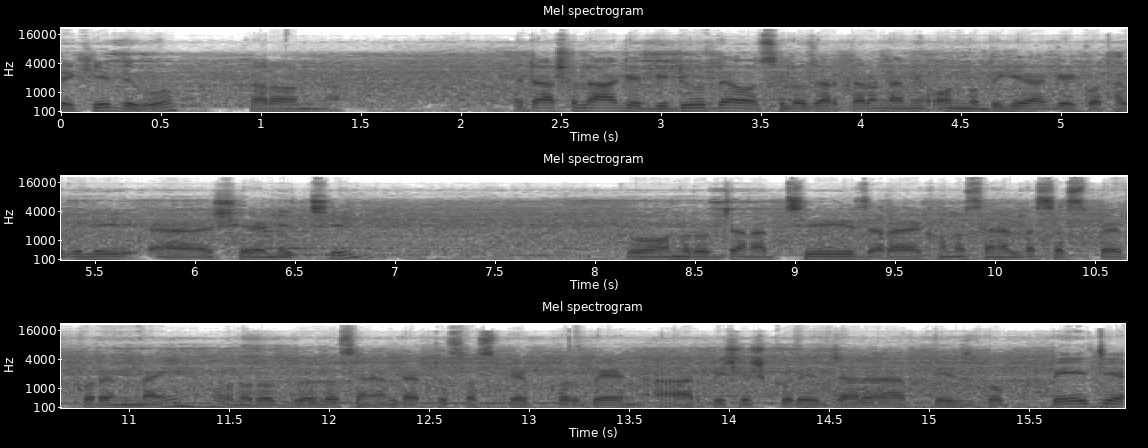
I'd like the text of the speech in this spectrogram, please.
দেখিয়ে দেব, কারণ এটা আসলে আগে ভিডিও দেওয়া ছিল, যার কারণে আমি অন্যদিকে আগে কথাগুলি সেরে নিচ্ছি। তো অনুরোধ জানাচ্ছি, যারা এখনও চ্যানেলটা সাবস্ক্রাইব করেন নাই, অনুরোধ রইল চ্যানেলটা একটু সাবস্ক্রাইব করবেন। আর বিশেষ করে যারা ফেসবুক পেজে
